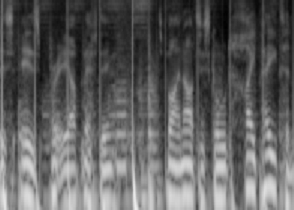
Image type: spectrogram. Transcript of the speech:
This is pretty uplifting. It's by an artist called Hypaton.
